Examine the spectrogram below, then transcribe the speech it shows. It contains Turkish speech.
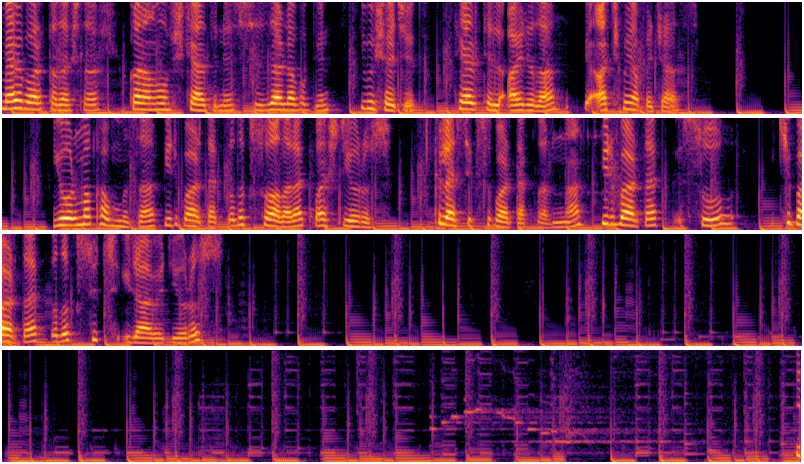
Merhaba arkadaşlar, kanalıma hoş geldiniz. Sizlerle bugün yumuşacık, tel tel ayrılan bir açma yapacağız. Yoğurma kabımıza bir bardak ılık su alarak başlıyoruz. Klasik su bardaklarından bir bardak su, iki bardak ılık süt ilave ediyoruz.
